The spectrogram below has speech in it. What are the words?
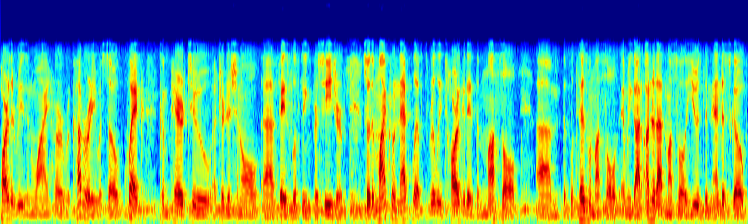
part of the reason why her recovery was so quick compared to a traditional uh, facelifting procedure. So the micro neck lift really targeted the muscle, um, the platysma muscle, and we got under that muscle, used an endoscope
